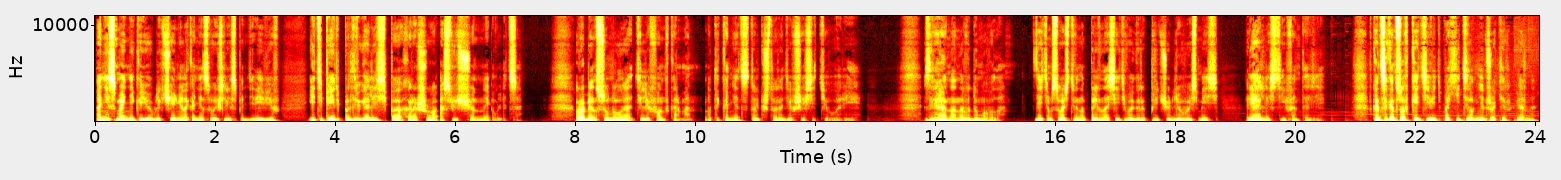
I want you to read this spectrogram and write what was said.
Они с Мэнни к ее облегчению наконец вышли из-под деревьев и теперь продвигались по хорошо освещенной улице. Робин сунула телефон в карман. Вот и конец только что родившейся теории. Зря она навыдумывала. Детям свойственно привносить в игры причудливую смесь реальности и фантазии. В конце концов, Кэти ведь похитил не Джокер, верно?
